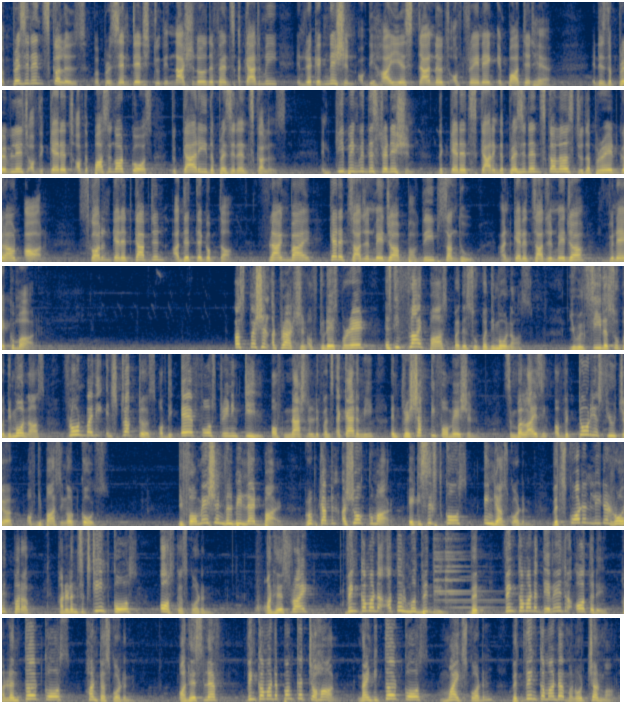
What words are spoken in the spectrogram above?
The President's colors were presented to the National Defense Academy in recognition of the highest standards of training imparted here. It is the privilege of the cadets of the passing out course to carry the President's colors. In keeping with this tradition, the cadets carrying the President's colors to the parade ground are Squadron Cadet Captain Aditya Gupta, flanked by Cadet Sergeant Major Bhavdeep Sandhu and Cadet Sergeant Major Vinay Kumar. A special attraction of today's parade is the fly past by the Super Dimonas. You will see the Super Dimonas flown by the instructors of the Air Force Training Team of National Defense Academy in Trishakti formation, symbolizing a victorious future of the passing out course. The formation will be led by Group Captain Ashok Kumar, 86th Course, India Squadron, with Squadron Leader Rohit Parab, 116th Course, Oscar Squadron. On his right, Wing Commander Atul Mudbidri with Wing Commander Devendra Autade, 103rd Course, Hunter Squadron. On his left, Wing Commander Pankaj Chauhan, 93rd Course, Mike Squadron with Wing Commander Manoj Sharma.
